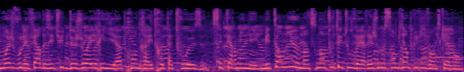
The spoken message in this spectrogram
Moi, je voulais faire des études de joaillerie et apprendre à être tatoueuse. C'est terminé. Mais tant mieux, maintenant tout est ouvert et je me sens bien plus vivante qu'avant.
